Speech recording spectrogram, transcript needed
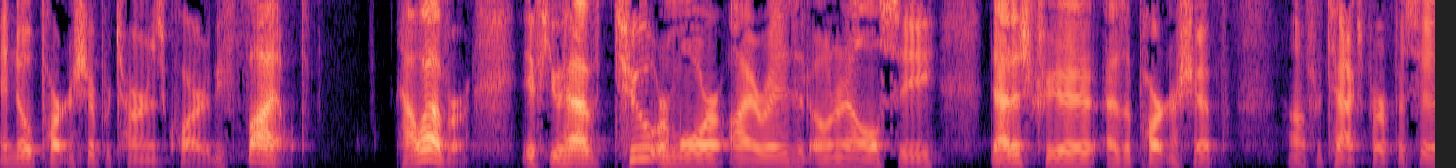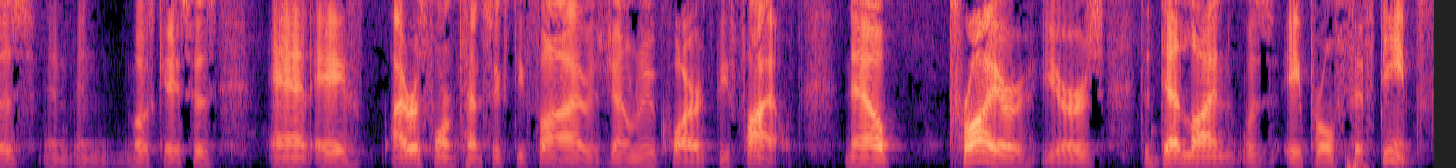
and no partnership return is required to be filed. However, if you have two or more IRAs that own an LLC, that is treated as a partnership uh, for tax purposes in, in most cases, and a IRS Form 1065 is generally required to be filed. Now, prior years, the deadline was April 15th.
